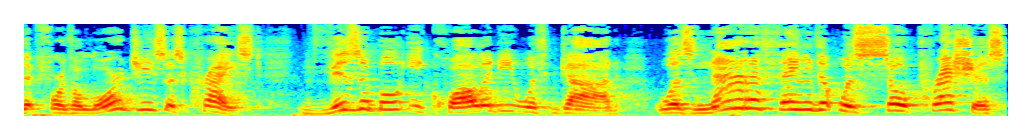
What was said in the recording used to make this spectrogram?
that for the Lord Jesus Christ, visible equality with God was not a thing that was so precious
